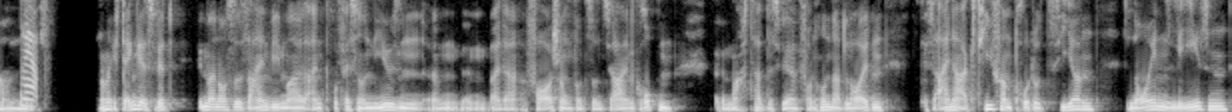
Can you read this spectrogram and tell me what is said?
Ähm, ja. Ne, ich denke, es wird immer noch so sein, wie mal ein Professor Nielsen ähm, bei der Forschung von sozialen Gruppen äh, gemacht hat, dass wir von 100 Leuten ist einer aktiv am Produzieren, neun lesen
